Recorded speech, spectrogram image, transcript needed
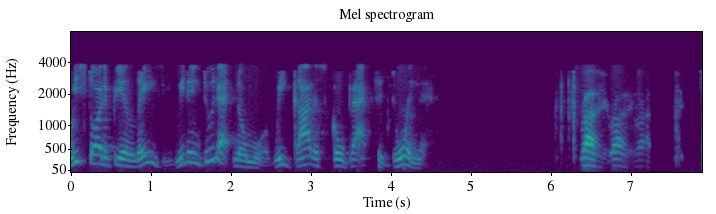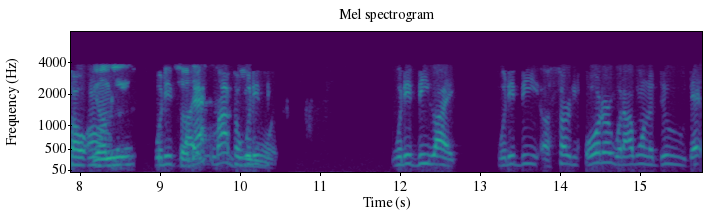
We started being lazy. We didn't do that no more. We got to go back to doing that. Right. Right. Right. So um, You know what I mean? Would it So like, that's my so would it be, would it be like would it be a certain order? Would I want to do that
